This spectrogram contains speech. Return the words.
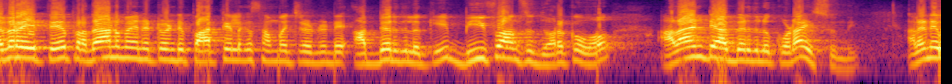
ఎవరైతే ప్రధానమైనటువంటి పార్టీలకు సంబంధించినటువంటి అభ్యర్థులకి బీఫామ్స్ దొరకవో అలాంటి అభ్యర్థులకు కూడా ఇస్తుంది. అలానే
